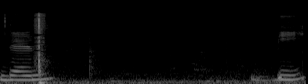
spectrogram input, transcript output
then B.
